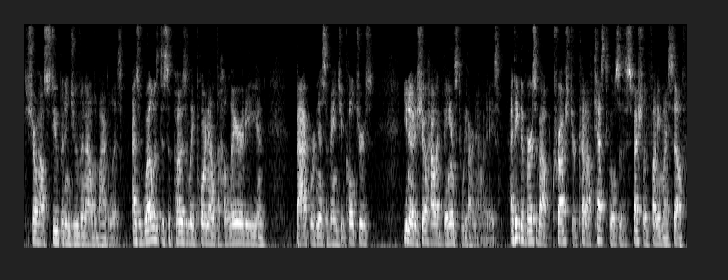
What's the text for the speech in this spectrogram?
to show how stupid and juvenile the Bible is, as well as to supposedly point out the hilarity and backwardness of ancient cultures, you know, to show how advanced we are nowadays. I think the verse about crushed or cut off testicles is especially funny myself.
